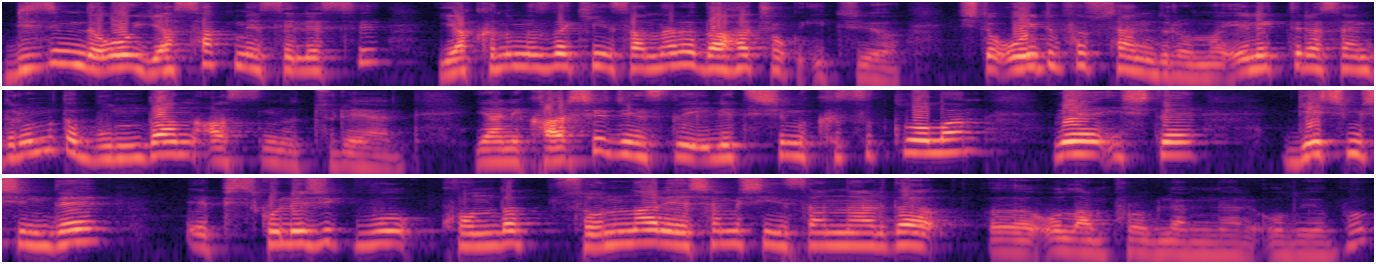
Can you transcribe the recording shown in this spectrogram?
bizim de o yasak meselesi yakınımızdaki insanlara daha çok itiyor. İşte Oedipus sendromu, Elektra sendromu da bundan aslında türeyen. Yani karşı cinsle iletişimi kısıtlı olan ve işte geçmişinde e, psikolojik bu konuda sorunlar yaşamış insanlarda e, olan problemler oluyor bu.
